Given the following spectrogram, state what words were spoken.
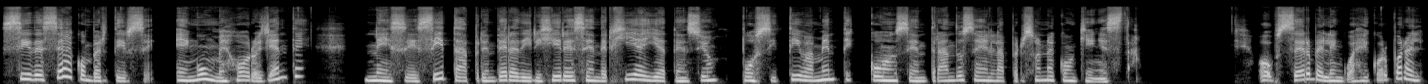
si desea convertirse en un mejor oyente, necesita aprender a dirigir esa energía y atención positivamente concentrándose en la persona con quien está. Observe el lenguaje corporal.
